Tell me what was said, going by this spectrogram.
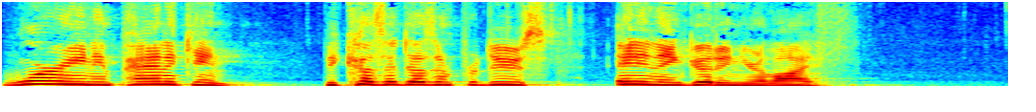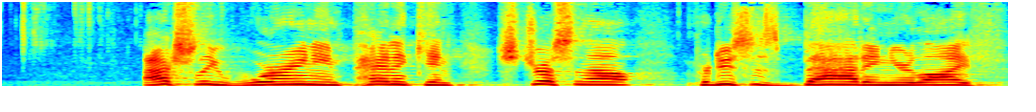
worrying and panicking because it doesn't produce anything good in your life. Actually, worrying and panicking, stressing out, produces bad in your life.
